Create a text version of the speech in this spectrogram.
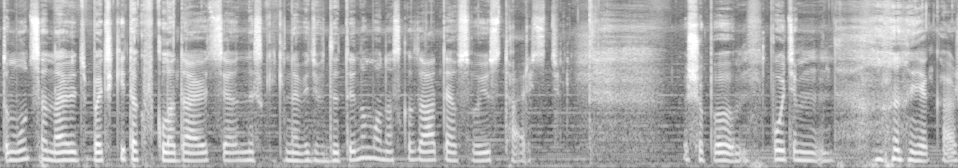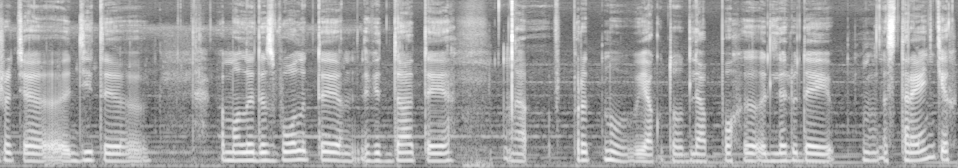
Тому це навіть батьки так вкладаються, не скільки навіть в дитину можна сказати, а в свою старість. Щоб е, потім, як кажуть, діти могли дозволити віддати е, ну, як то для для людей стареньких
